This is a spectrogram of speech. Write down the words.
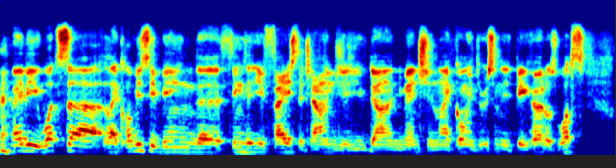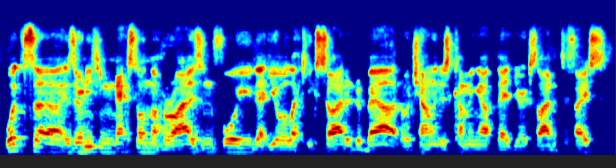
maybe what's uh like obviously being the things that you face the challenges you've done you mentioned like going through some of these big hurdles what's what's uh is there anything next on the horizon for you that you're like excited about or challenges coming up that you're excited to face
